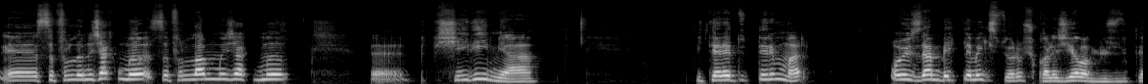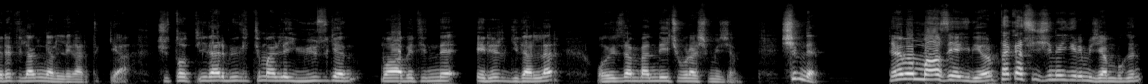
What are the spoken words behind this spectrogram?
e, sıfırlanacak mı sıfırlanmayacak mı e, şey diyeyim ya bir tereddütlerim var. O yüzden beklemek istiyorum. Şu kaleciye bak yüzlüklere falan geldik artık ya. Şu Totti'ler büyük ihtimalle yüzgen muhabbetinde erir giderler. O yüzden ben de hiç uğraşmayacağım. Şimdi hemen mağazaya gidiyorum. Takas işine girmeyeceğim bugün.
